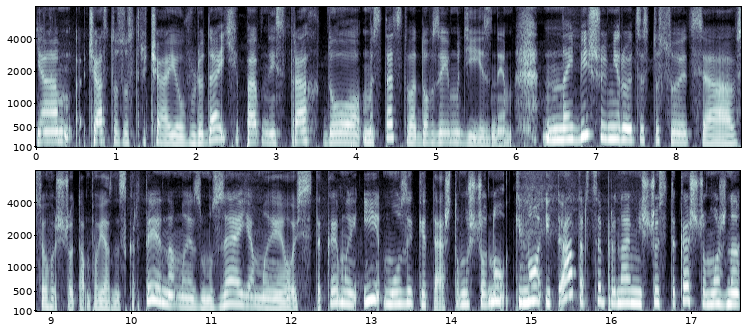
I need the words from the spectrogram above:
я часто зустрічаю в людей певний страх до мистецтва, до взаємодії з ним. Найбільшою мірою це стосується всього, що там пов'язане з картинами, з музеями, ось такими, і музики теж. Тому що ну, кіно і театр це принаймні щось таке, що можна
